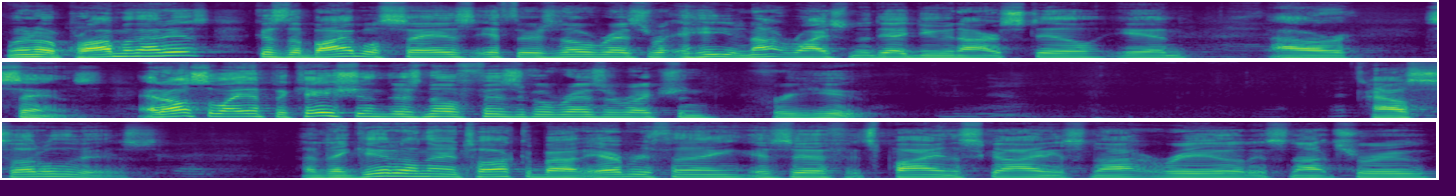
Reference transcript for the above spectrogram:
You want to know the problem with that is? Because the Bible says if there's no resurrection, he did not rise from the dead, you and I are still in our sins. And also by implication, there's no physical resurrection for you. How subtle it is. And they get on there and talk about everything as if it's pie in the sky and it's not real, and it's not true. And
